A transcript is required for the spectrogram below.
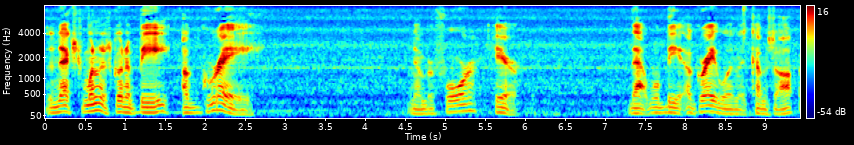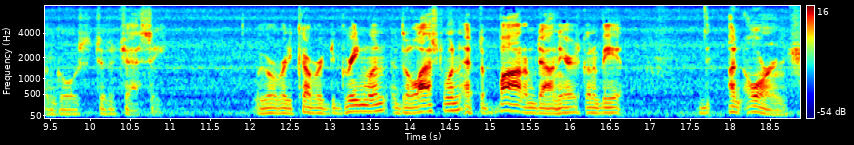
The next one is going to be a gray number four here. That will be a gray one that comes off and goes to the chassis. We already covered the green one and the last one at the bottom down here is going to be an orange.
